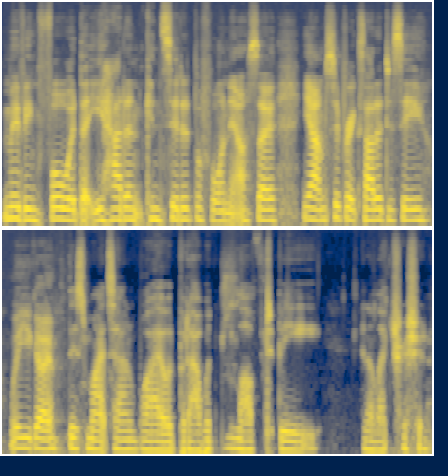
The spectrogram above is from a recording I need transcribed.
moving forward that you hadn't considered before now. So, yeah, I'm super excited to see where you go. this might sound wild, but I would love to be an electrician.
